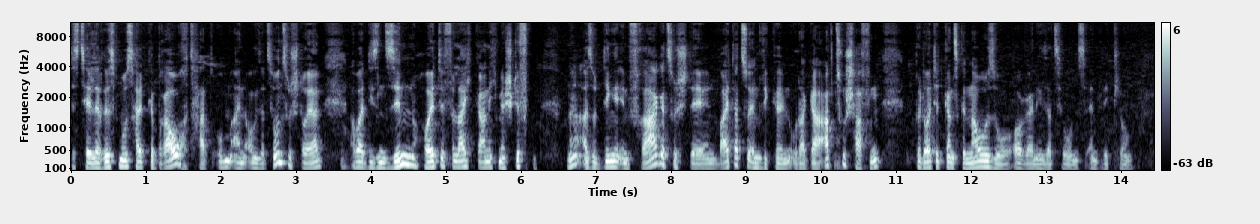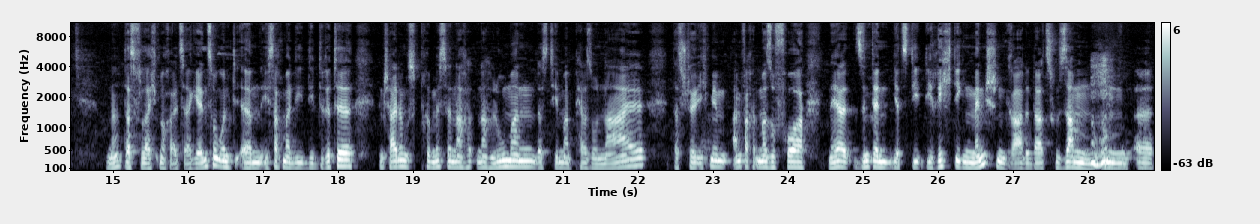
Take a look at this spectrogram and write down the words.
des Taylorismus halt gebraucht hat, um eine Organisation zu steuern, aber diesen Sinn heute vielleicht gar nicht mehr stiften. Ne? Also Dinge in Frage zu stellen, weiterzuentwickeln oder gar abzuschaffen, bedeutet ganz genauso Organisationsentwicklung. Ne, das vielleicht noch als Ergänzung. Und ähm, ich sag mal, die, die dritte Entscheidungsprämisse nach, nach Luhmann, das Thema Personal, das stelle ich mir einfach immer so vor, naja, sind denn jetzt die, die richtigen Menschen gerade da zusammen, mhm. um äh,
